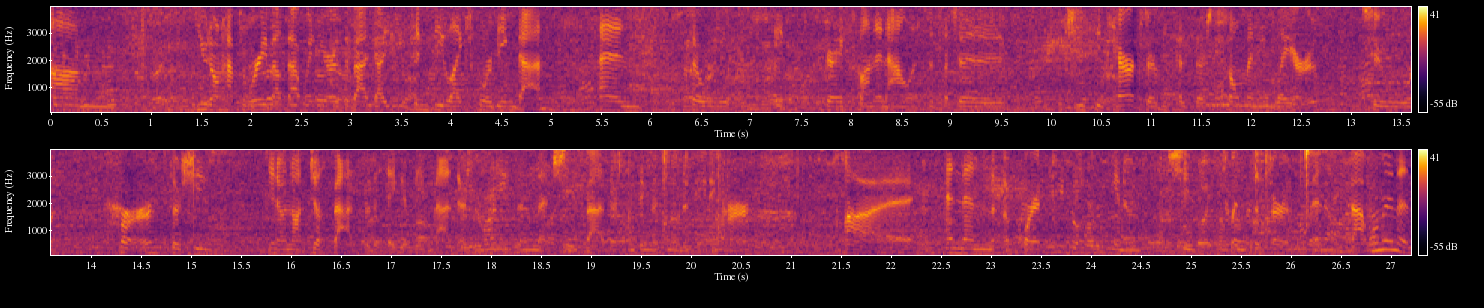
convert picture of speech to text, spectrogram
Um, you don't have to worry about that when you're the bad guy. You can be liked for being bad. And so it's very fun, and Alice is such a juicy character because there's so many layers to her. So she's, you know, not just bad for the sake of being bad. There's a reason that she's bad. There's something that's motivating her. And then, of course, you know, she's twin sisters with Batwoman, and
